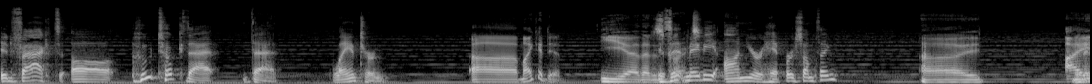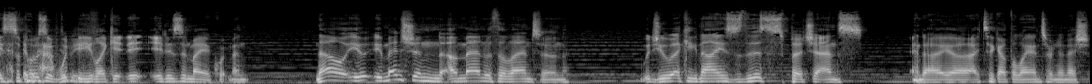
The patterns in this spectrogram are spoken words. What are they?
In fact, uh, who took that that lantern? Uh, Micah did. Yeah, that is, Is correct. it maybe on your hip or something? Uh, I mean, I it- it would suppose it would, be. be. like it, it. It is in my equipment. Now you you mentioned a man with a lantern. Would you recognize this perchance? And I uh, I take out the lantern and I sh-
